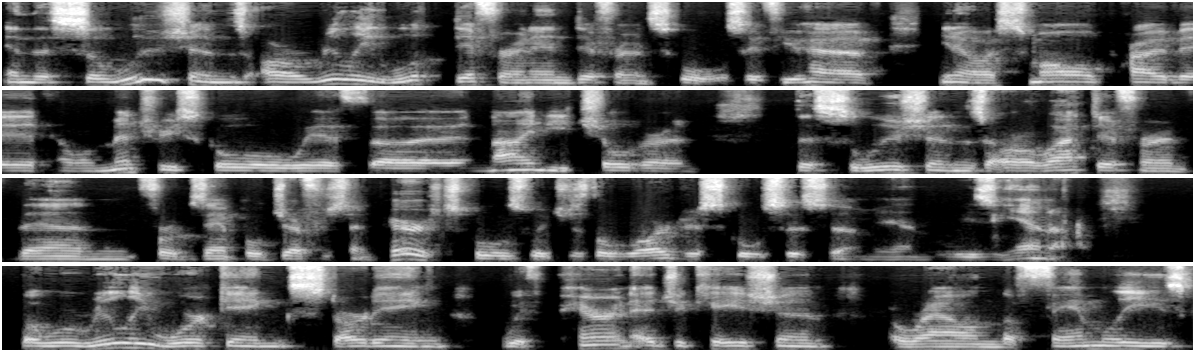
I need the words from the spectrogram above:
And the solutions are really look different in different schools. If you have, you know, a small private elementary school with uh, 90 children, the solutions are a lot different than, for example, Jefferson Parish Schools, which is the largest school system in Louisiana. But we're really working starting with parent education, around the family's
